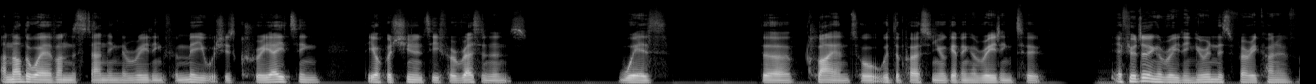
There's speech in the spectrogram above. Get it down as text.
another way of understanding the reading for me, which is creating the opportunity for resonance with the client or with the person you're giving a reading to. If you're doing a reading, you're in this very kind of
